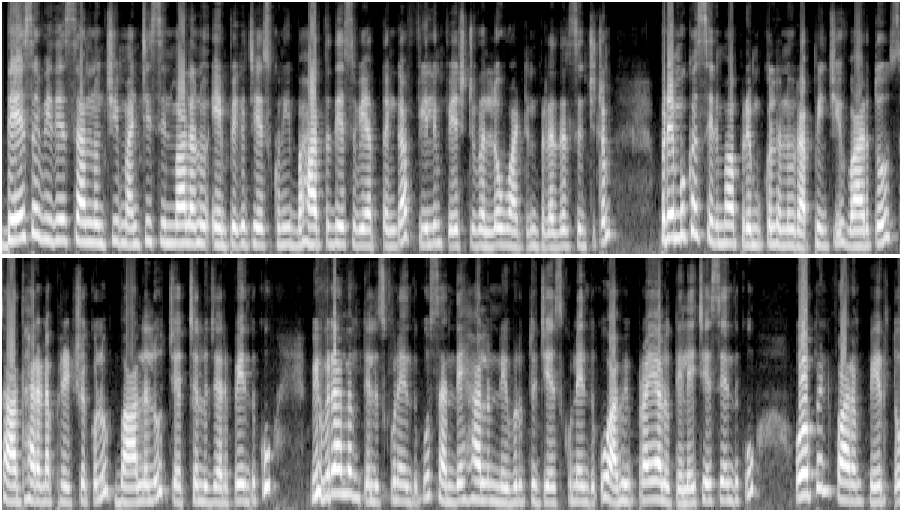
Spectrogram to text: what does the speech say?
దేశ విదేశాల నుంచి మంచి సినిమాలను ఎంపిక చేసుకుని భారతదేశ వ్యాప్తంగా ఫిలిం ఫెస్టివల్లో వాటిని ప్రదర్శించడం ప్రముఖ సినిమా ప్రముఖులను రప్పించి వారితో సాధారణ ప్రేక్షకులు బాలలు చర్చలు జరిపేందుకు వివరాలను తెలుసుకునేందుకు సందేహాలను నివృత్తి చేసుకునేందుకు అభిప్రాయాలు తెలియజేసేందుకు ఓపెన్ ఫారం పేరుతో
